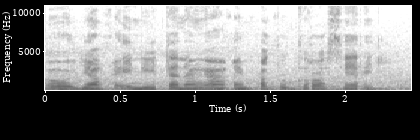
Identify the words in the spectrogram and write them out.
Oh, yan. Kainitan ng aking pag-grocery.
